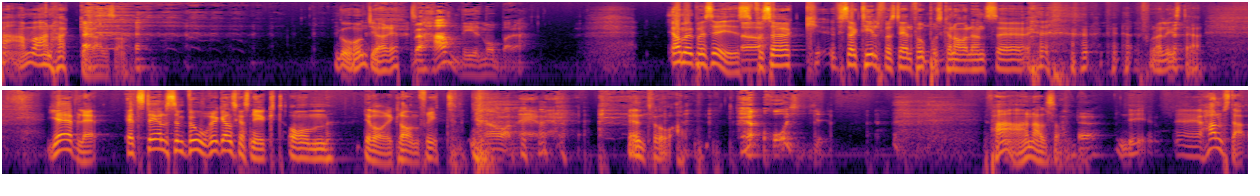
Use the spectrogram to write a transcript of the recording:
Fan vad han hackar alltså. Går inte att göra rätt. Men han är ju en mobbare. Ja men precis. Ja. Försök, försök tillfredsställa fotbollskanalens eh, journalist här. Gävle. Ett ställ som vore ganska snyggt om det var reklamfritt. Ja, nej, nej. En tvåa. Oj! Fan alltså. Ja. Det, eh, Halmstad.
